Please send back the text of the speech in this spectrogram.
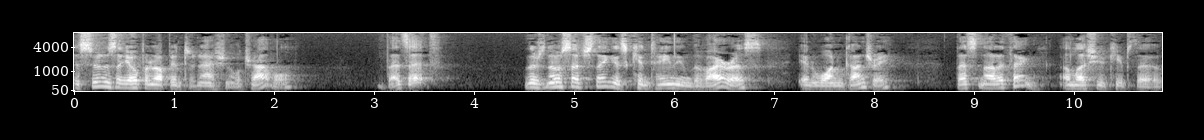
as soon as they open up international travel, that's it. There's no such thing as containing the virus in one country. That's not a thing unless you keep the,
